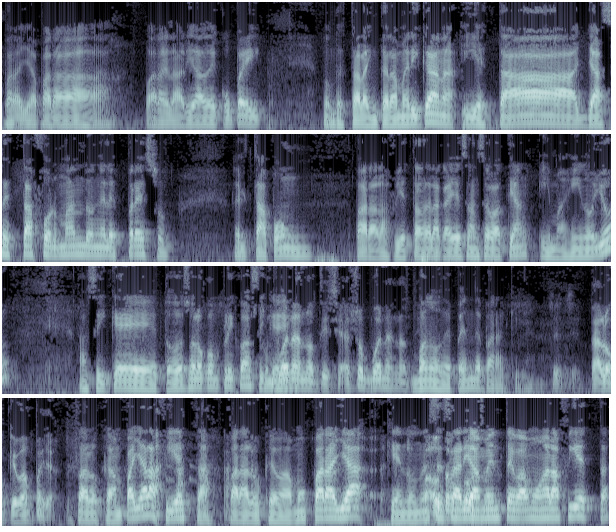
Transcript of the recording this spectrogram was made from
para allá, para, para el área de Cupey, donde está la Interamericana, y está ya se está formando en el expreso el tapón para las fiestas de la calle San Sebastián, imagino yo. Así que todo eso lo complicó. Así Son que, buenas noticias, eso es buenas noticias. Bueno, depende para quién. Sí, sí, Para los que van para allá. Para los que van para allá a la fiesta, para los que vamos para allá, que no necesariamente vamos a la fiesta,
